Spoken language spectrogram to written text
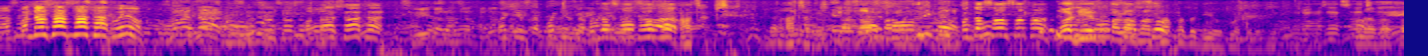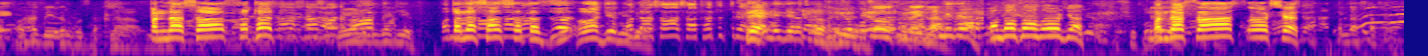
बंदा साथ साथ हाथ वयो बंदा साथ हाथ पकियो सर पकियो सर बंदा साथ साथ हाथ हाथ हाथ बंदा साथ साथ हाथ वो दिए तो बंदा साथ साथ तो दिए उसमें करो पंद्रह सात सत पंद्रह सात सत पंद्रह सात सत त्रे पंद्रह सात आठ पंद्रह सात आठ शत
